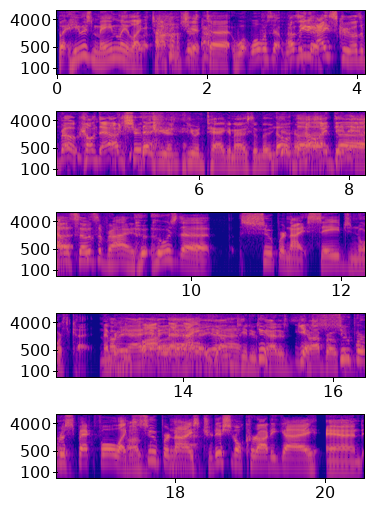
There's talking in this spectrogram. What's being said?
but he was mainly like talking shit to what? What was that? What I was, eating the- ice cream. I was like, bro, calm down. I'm sure that you you antagonized him. You No, the- No. I didn't. I was so surprised. Who, who was the super nice Sage Northcutt? Remember Oh, he yeah, fought yeah, that yeah, night. yeah. young kid who Dude, got his yeah, jaw broken. super by- respectful, like Cosmo. super nice, Yeah. traditional karate guy. And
